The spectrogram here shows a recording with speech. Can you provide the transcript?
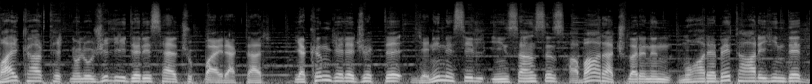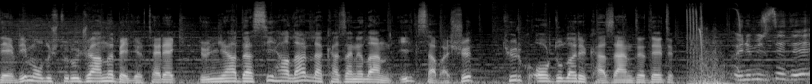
Baykar teknoloji lideri Selçuk Bayraktar, yakın gelecekte yeni nesil insansız hava araçlarının muharebe tarihinde devrim oluşturacağını belirterek dünyada SİHA'larla kazanılan ilk savaşı Türk orduları kazandı dedi. Önümüzde de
